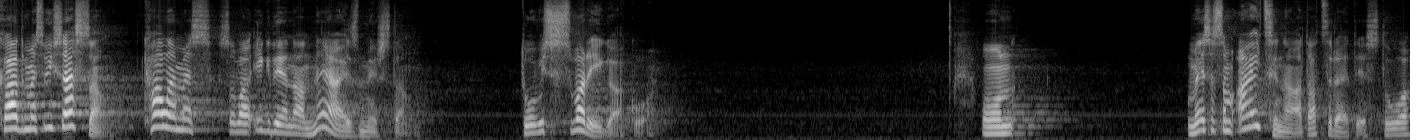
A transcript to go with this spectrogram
kāda mēs visi esam. Kā lai mēs savā ikdienā neaizmirstam to vissvarīgāko? Un mēs esam aicināti atcerēties to,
